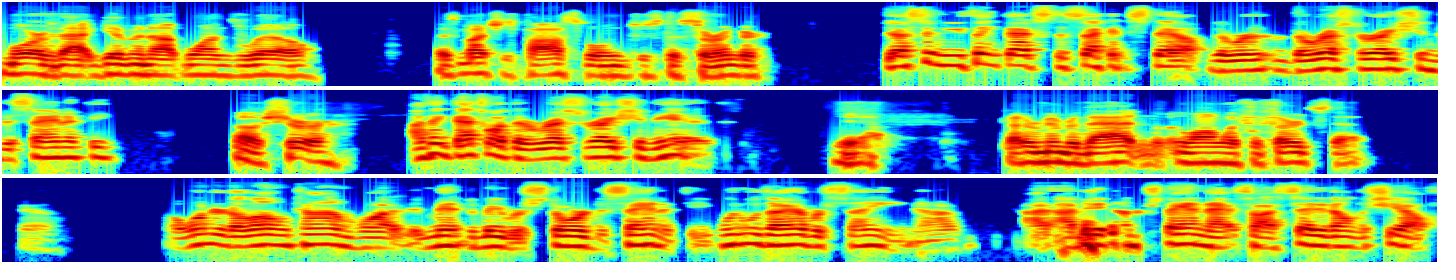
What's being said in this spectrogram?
more of that giving up one's will as much as possible and just to surrender. Justin, you think that's the second step, the re- the restoration to sanity? Oh, sure. I think that's what the restoration is. Yeah, got to remember that, along with the third step. Yeah, I wondered a long time what it meant to be restored to sanity. When was I ever sane? I I, I didn't understand that, so I set it on the shelf.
